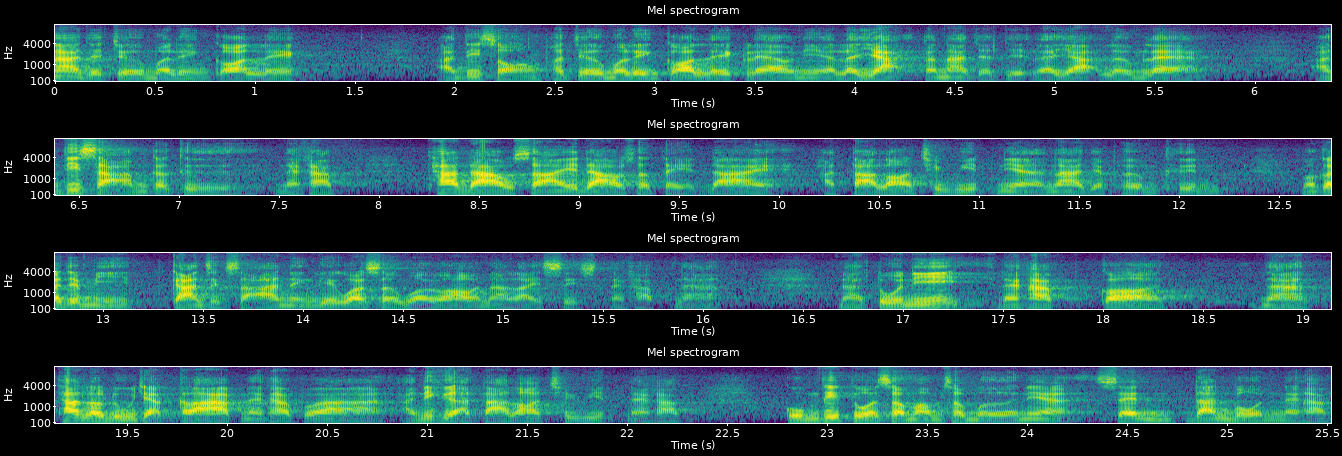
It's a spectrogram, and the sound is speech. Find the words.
น่าจะเจอมะเร็งก้อนเล็ก อันที่สองพอเจอมะเร็งก้อนเล็กแล้วเนี่ยระยะก็น่าจะระยะเริ่มแรก อันที่3ก็คือนะครับ ถ้าดาวไซด์ดาวสเตทได้อัตรารอดชีวิตเนี่ยน่าจะเพิ่มขึ้น มันก็จะมีการศึกษาหนึ่งเรียกว่า survival analysis นะครับนะนะตัวนี้นะครับก็นะถ้าเราดูจากกราฟนะครับว่าอันนี้คืออัตรารอดชีวิตนะครับ กลุ่มที่ตัวสม่ำเสมอเนี่ยเส้นด้านบนนะครับ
